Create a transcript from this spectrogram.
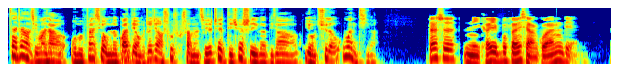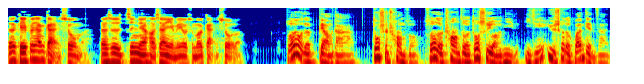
在这样的情况下，我们分析我们的观点，我们究竟要输出什么？其实这的确是一个比较有趣的问题了。但是你可以不分享观点，但是可以分享感受嘛。但是今年好像也没有什么感受了。所有的表达都是创作，所有的创作都是有你已经预设的观点在的，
